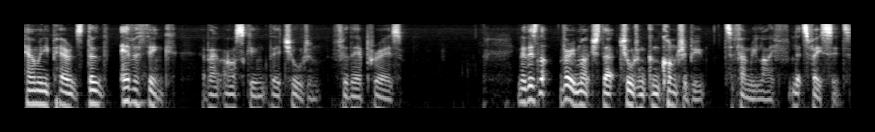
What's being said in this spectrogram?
how many parents don't ever think about asking their children for their prayers. You know, there's not very much that children can contribute to family life, let's face it.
